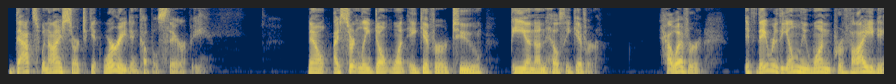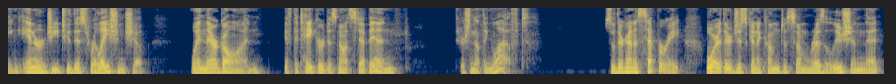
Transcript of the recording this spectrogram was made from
that's when I start to get worried in couples therapy. Now, I certainly don't want a giver to be an unhealthy giver. However, if they were the only one providing energy to this relationship, when they're gone, if the taker does not step in, there's nothing left. So they're going to separate, or they're just going to come to some resolution that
